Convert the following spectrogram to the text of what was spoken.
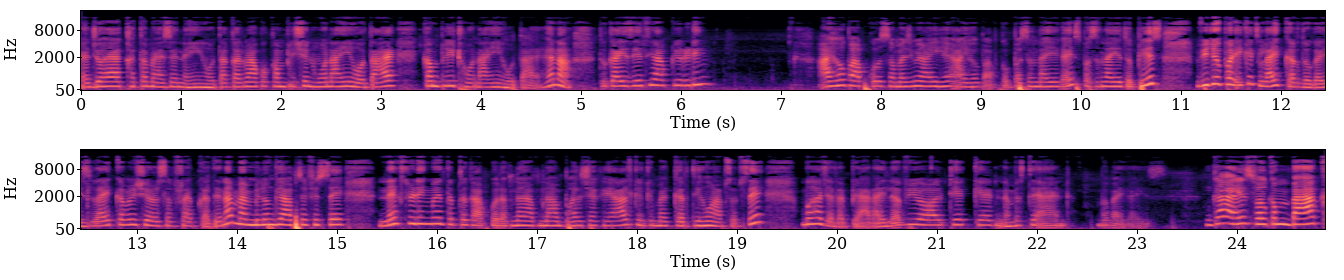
जो है, खत्म ऐसे नहीं होता। कर्मा को कंप्लीशन होना ही होता है कंप्लीट होना ही होता है है ना? तो गाइज़ ये थी आपकी रीडिंग आई होप आपको समझ में आई है आई होप आपको पसंद आई है गाइस पसंद आई है तो प्लीज़ वीडियो पर एक एक लाइक कर दो गाइस लाइक कमेंट शेयर और सब्सक्राइब कर देना। मैं मिलूँगी आपसे फिर से नेक्स्ट रीडिंग में। तब तक आपको रखना है अपना भर अच्छा ख्याल, क्योंकि मैं करती हूँ आप सबसे बहुत ज़्यादा प्यार। I love you all take care नमस्ते and bye guys guys welcome back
